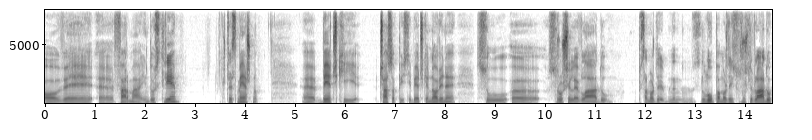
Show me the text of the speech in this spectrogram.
ove uh, farma industrije, što je smešno. Uh, bečki časopisi, bečke novine su srušile vladu sad možda lupa, možda i su srušili vladu,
